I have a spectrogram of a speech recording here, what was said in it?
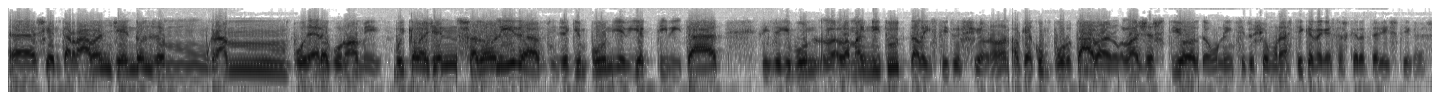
eh, s'hi enterraven gent doncs, amb gran poder econòmic. Vull que la gent s'adoni de fins a quin punt hi havia activitat, fins a quin punt la, la magnitud de la institució, no? el que comportava la gestió d'una institució monàstica d'aquestes característiques.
